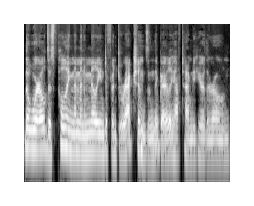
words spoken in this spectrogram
the world is pulling them in a million different directions and they barely have time to hear their own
